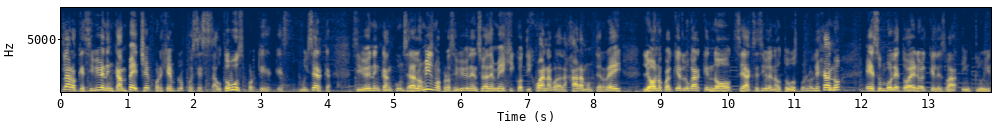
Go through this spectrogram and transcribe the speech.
Claro que si viven en Campeche, por ejemplo, pues es autobús porque es muy cerca. Si viven en Cancún será lo mismo, pero si viven en Ciudad de México, Tijuana, Guadalajara, Monterrey, León o cualquier lugar que no sea accesible en autobús por lo lejano, es un boleto aéreo el que les va a incluir.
